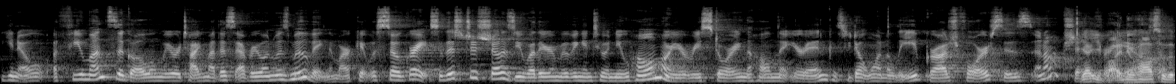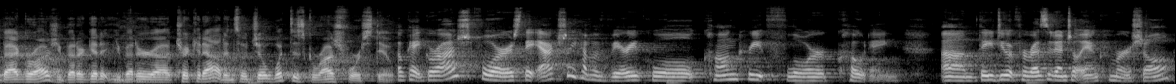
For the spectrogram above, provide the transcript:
you know, a few months ago when we were talking about this, everyone was moving. The market was so great. So this just shows you whether you're moving into a new home or you're restoring the home that you're in because you don't want to leave. Garage Force is an option. Yeah, you buy a new house with a bad garage, you better get it. You better uh, trick it out. And so, Jill, what does Garage Force do? Okay, Garage Force. They actually have a very cool concrete floor coating. Um, they do it for residential and commercial,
